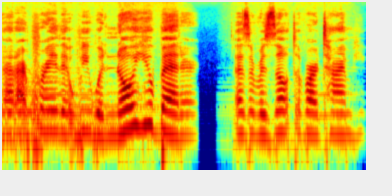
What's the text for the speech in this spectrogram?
God, I pray that we would know you better as a result of our time here.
